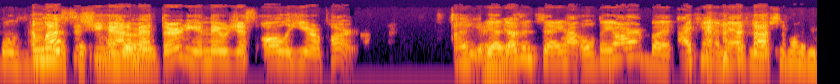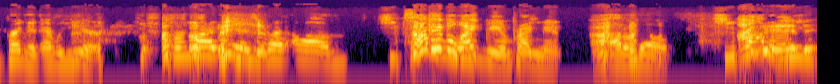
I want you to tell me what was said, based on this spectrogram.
those. Unless she had them at thirty and they were just all a year apart. Uh, yeah, yeah, it doesn't say how old they are, but I can't imagine that she's going to be pregnant every year for five years. But um, she probably, some people like being pregnant. I don't know. She probably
